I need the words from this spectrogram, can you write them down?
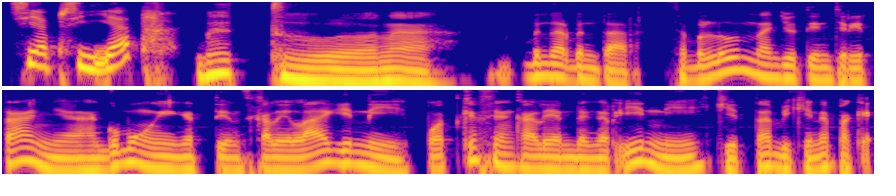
siap-siap. Betul. Nah, bentar-bentar. Sebelum lanjutin ceritanya, gue mau ngingetin sekali lagi nih, podcast yang kalian denger ini kita bikinnya pakai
